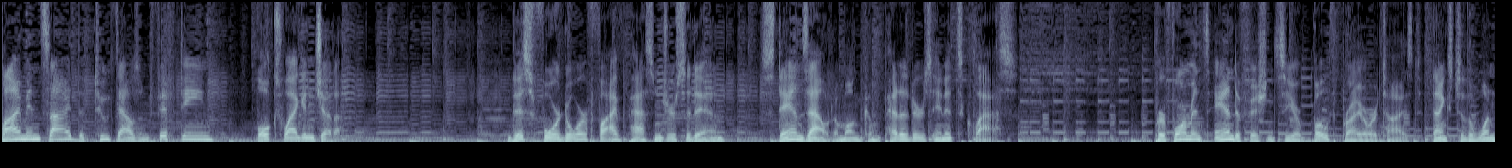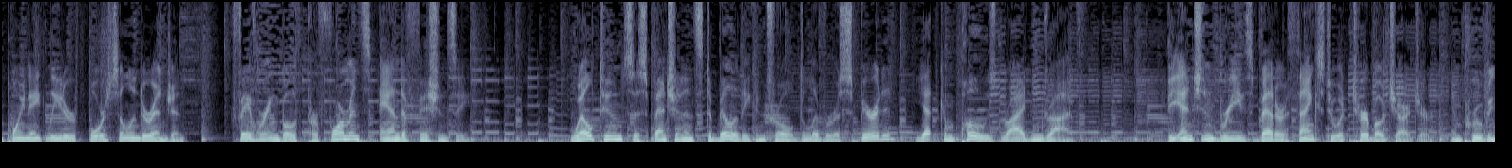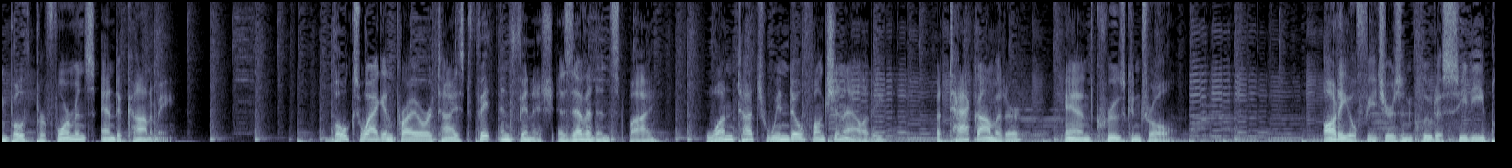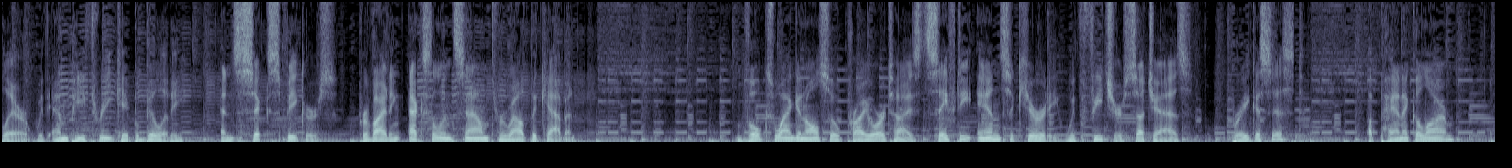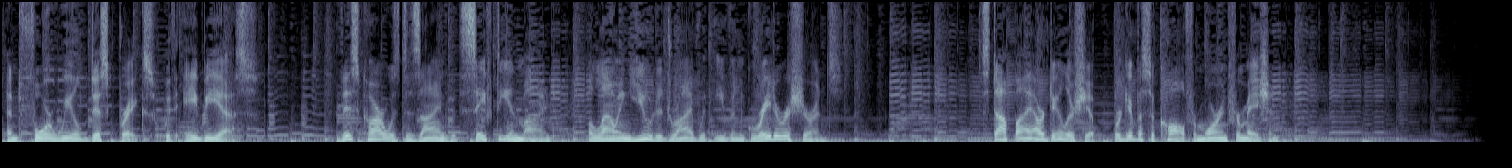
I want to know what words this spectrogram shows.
Climb inside the 2015 Volkswagen Jetta. This four-door, five-passenger sedan stands out among competitors in its class. Performance and efficiency are both prioritized thanks to the 1.8-liter four-cylinder engine, favoring both performance and efficiency. Well-tuned suspension and stability control deliver a spirited yet composed ride and drive. The engine breathes better thanks to a turbocharger, improving both performance and economy. Volkswagen prioritized fit and finish as evidenced by one-touch window functionality, a tachometer, and cruise control. Audio features include a CD player with MP3 capability and six speakers, providing excellent sound throughout the cabin. Volkswagen also prioritized safety and security with features such as brake assist, a panic alarm, and four-wheel disc brakes with ABS. This car was designed with safety in mind, allowing you to drive with even greater assurance. Stop by our dealership or give us a call for more information.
